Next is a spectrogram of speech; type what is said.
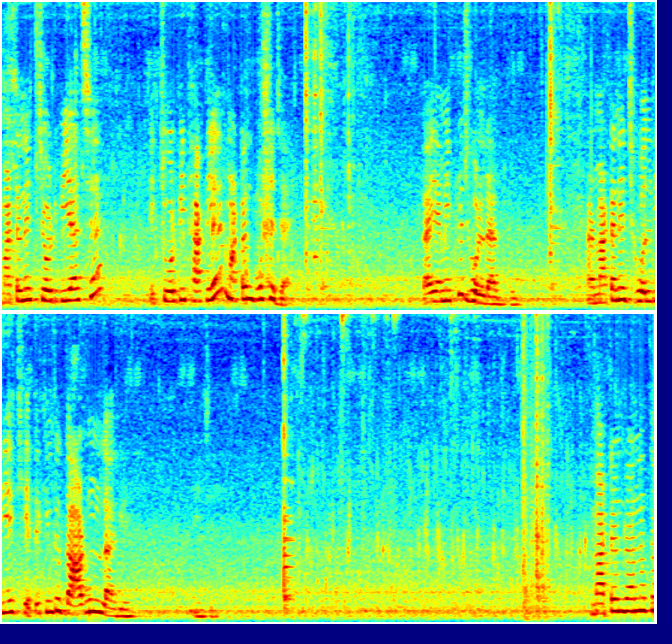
মাটনের চর্বি আছে। এই চর্বি থাকলে মাটন বসে যায়। তাই আমি একটু ঝোল রাখব। আর মাটনের ঝোল দিয়ে খেতে কিন্তু দারুণ লাগে। এই যে। মাটন রান্না তো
